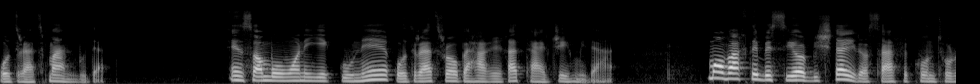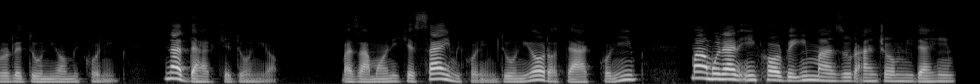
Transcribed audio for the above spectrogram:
قدرتمند بودند. انسان به عنوان یک گونه قدرت را به حقیقت ترجیح می‌دهند. ما وقت بسیار بیشتری را صرف کنترل دنیا می کنیم نه درک دنیا. و زمانی که سعی می کنیم دنیا را درک کنیم معمولا این کار به این منظور انجام می دهیم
